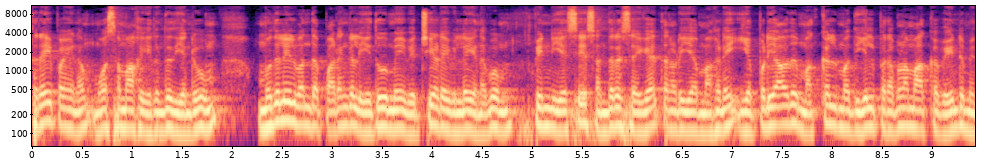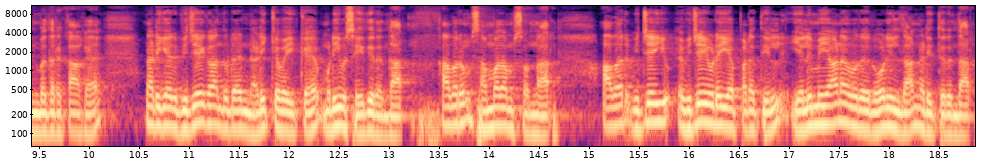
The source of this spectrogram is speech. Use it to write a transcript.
திரைப்பயணம் மோசமாக இருந்தது என்றும் முதலில் வந்த படங்கள் எதுவுமே வெற்றியடையவில்லை எனவும் பின் எஸ் ஏ சந்திரசேகர் தன்னுடைய மகனை எப்படியாவது மக்கள் மத்தியில் பிரபலமாக்க வேண்டும் என்பதற்காக நடிகர் விஜயகாந்துடன் நடிக்க வைக்க முடிவு செய்திருந்தார். அவரும் சம்மதம் சொன்னார். அவர் விஜய் விஜயுடைய படத்தில் எளிமையான ஒரு ரோலில் தான் நடித்திருந்தார்.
